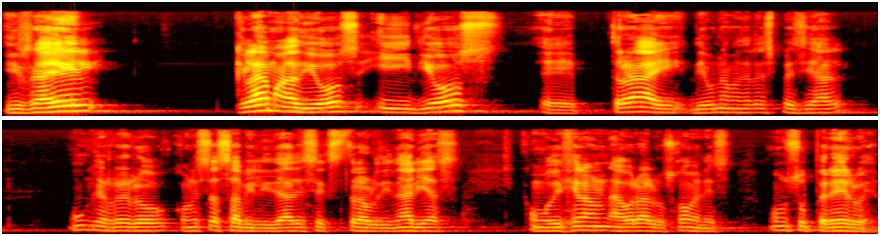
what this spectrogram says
Israel clama a Dios y Dios eh, trae de una manera especial un guerrero con estas habilidades extraordinarias, como dijeron ahora los jóvenes, un superhéroe,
